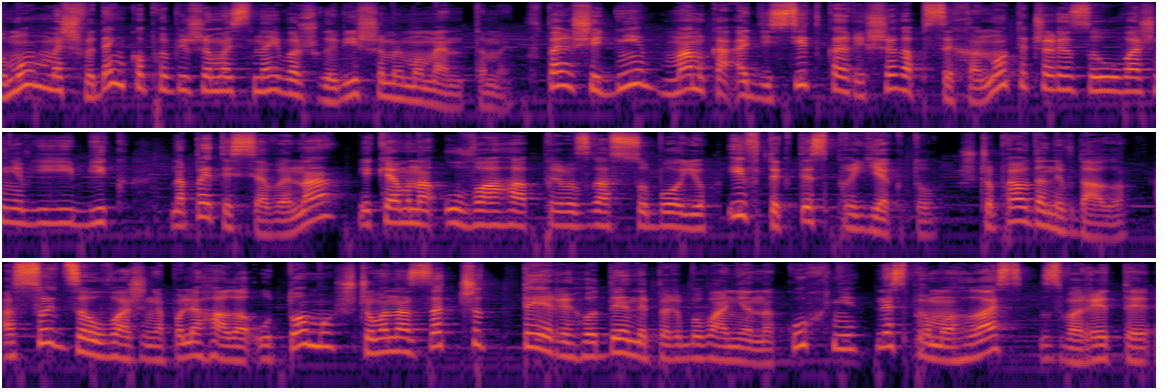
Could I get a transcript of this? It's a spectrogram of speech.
Тому ми швиденько пробіжимось найважливішими моментами. В перші дні мамка Адісітка рішила психанути через зауваження в її бік, напитися вина, яке вона увага привезла з собою, і втекти з проєкту, щоправда, не вдало. А суть зауваження полягала у тому, що вона за 4 години перебування на кухні не спромоглась зварити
